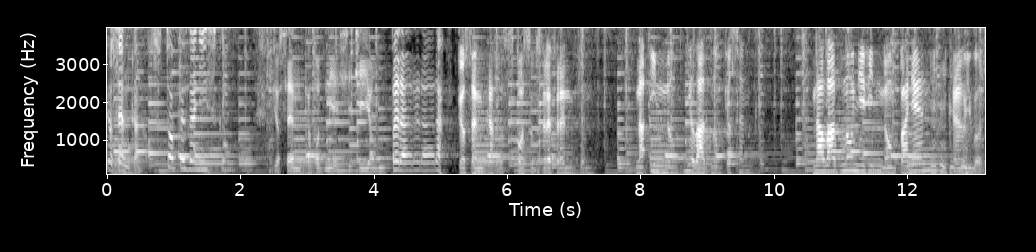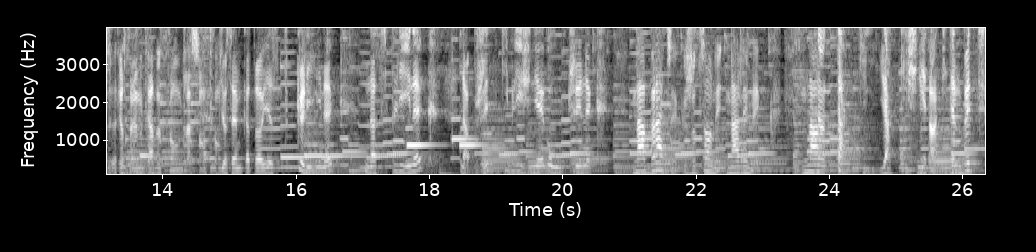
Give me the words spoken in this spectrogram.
piosenka na stopę za niską, piosenka podniesie ci ją. Pararara. Piosenka to sposób z refrenkiem na inną, nieladną piosenkę. Na ładną, niewinną panienkę. Mój Boże. Piosenka to są dla chanson. Piosenka to jest klinek na splinek, na brzydki bliźniego uczynek. Na braczek rzucony na rynek. Na, na taki jakiś nie taki ten byt.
